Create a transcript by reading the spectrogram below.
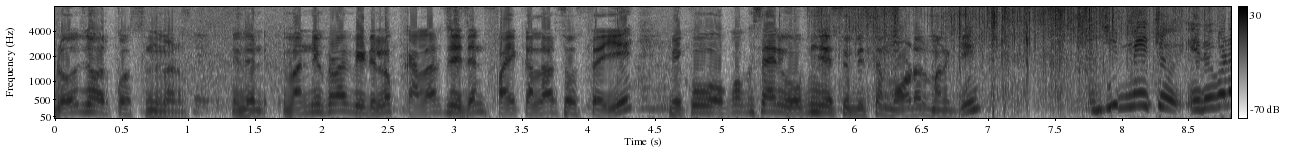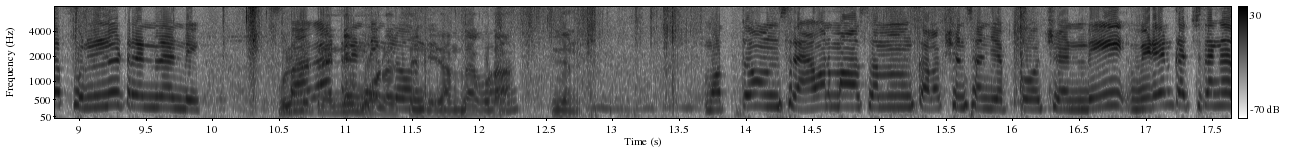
బ్లౌజ్ వర్క్ వస్తుంది మేడం ఇదండి ఇవన్నీ కూడా వీటిలో కలర్స్ డిజైన్ ఫైవ్ కలర్స్ వస్తాయి. మీకు ఒక్కొక్కసారి ఓపెన్ చేసి చూపిస్తాం మోడల్ మనకి. జిమ్మిచు ఇది కూడా ఫుల్ ట్రెండ్ అండి. ఫుల్ ట్రెండింగ్ మోడల్స్ అండి. ఇదంతా కూడా. ఇదండి. మొత్తం శ్రావణ మాసం కలెక్షన్స్ అని చెప్పుకోవచ్చు అండి. వీడియోని ఖచ్చితంగా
